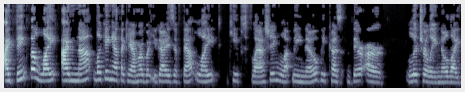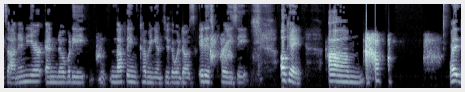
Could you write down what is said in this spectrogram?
I think the light, I'm not looking at the camera, but you guys, if that light keeps flashing, let me know because there are literally no lights on in here and nobody, nothing coming in through the windows. It is crazy. Okay. Um, I,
